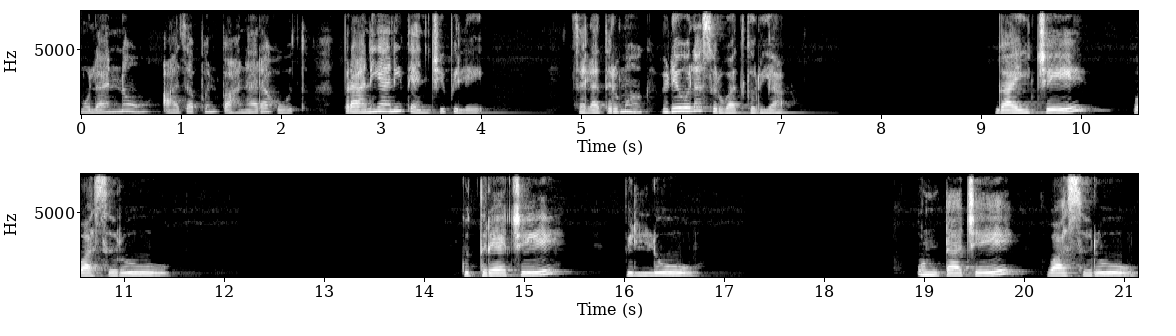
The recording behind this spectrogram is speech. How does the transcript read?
मुलांनो आज आपण पाहणार आहोत प्राणी आणि त्यांची पिले. चला तर मग व्हिडिओला सुरुवात करूया. गाईचे वासरू. कुत्र्याचे पिल्लू. उंटाचे वासरू.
